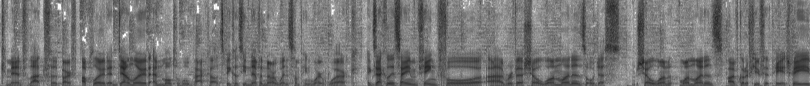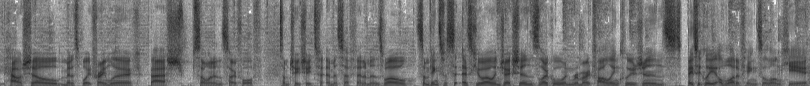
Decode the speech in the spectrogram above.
command for that for both upload and download and multiple backups because you never know when something won't work. Exactly the same thing for uh, reverse shell one liners or just shell one one liners. I've got a few for PHP, PowerShell, Metasploit framework, Bash, so on and so forth. Some cheat sheets for MSFvenom as well, some things for SQL injections, local and remote file inclusions, basically a lot of things along here,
